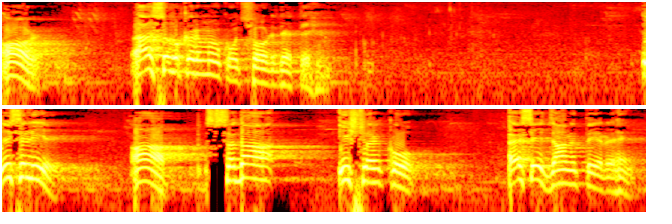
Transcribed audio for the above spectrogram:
और अशुभ कर्मों को छोड़ देते हैं। इसलिए आप सदा ईश्वर को ऐसे जानते रहें।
